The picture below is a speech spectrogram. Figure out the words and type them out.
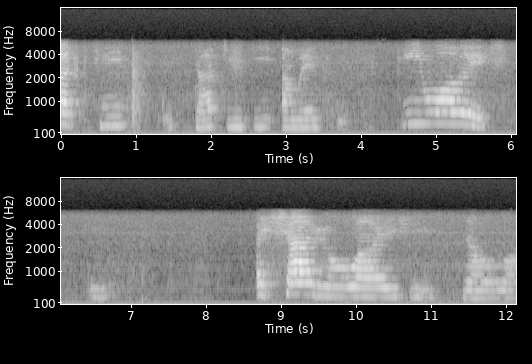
अच्छी चाची की अमेठी की वैशी अच्छा वाइशी नवा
